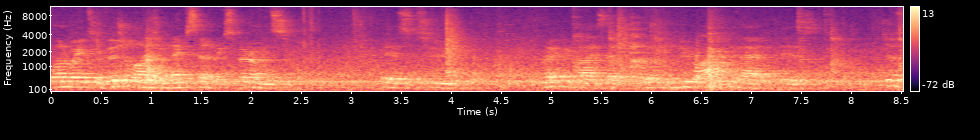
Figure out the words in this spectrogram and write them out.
one way to visualize your next set of experiments is to recognize that what you can do after that is just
